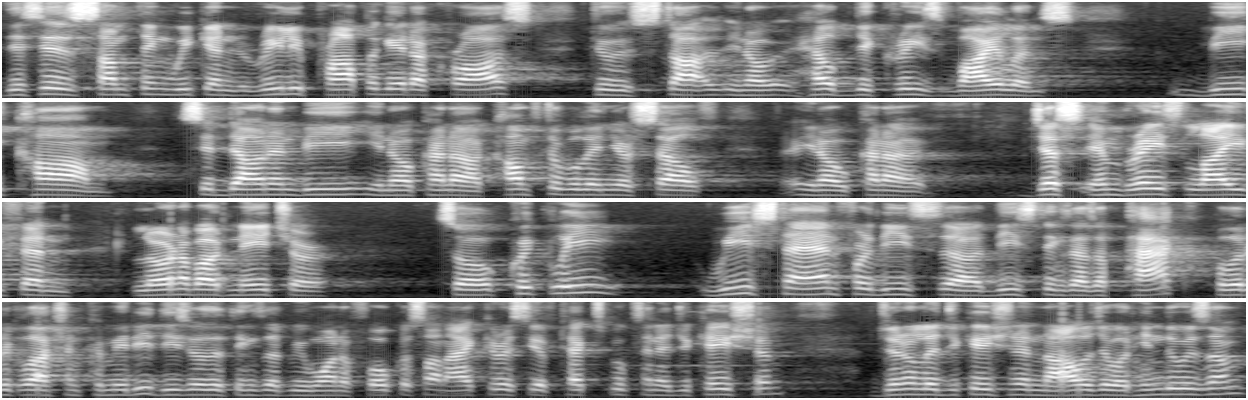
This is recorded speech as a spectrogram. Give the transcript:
This is something we can really propagate across to start, you know, help decrease violence, be calm, sit down and be, you know, kind of comfortable in yourself, you know, kind of just embrace life and learn about nature. So quickly, we stand for these, uh, these things as a PAC, Political Action Committee. These are the things that we want to focus on, accuracy of textbooks and education, general education and knowledge about Hinduism,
